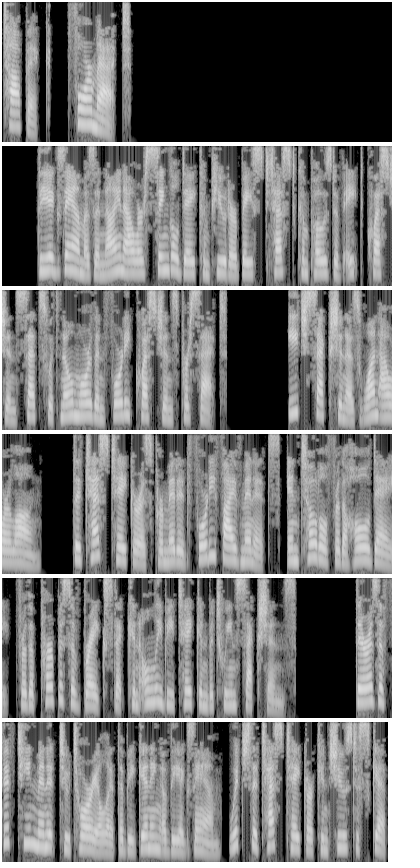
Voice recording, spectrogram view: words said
Topic. Format The exam is a nine-hour single-day computer-based test composed of eight question sets with no more than 40 questions per set. Each section is one hour long. The test taker is permitted 45 minutes, in total for the whole day, for the purpose of breaks that can only be taken between sections. There is a 15-minute tutorial at the beginning of the exam, which the test taker can choose to skip,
